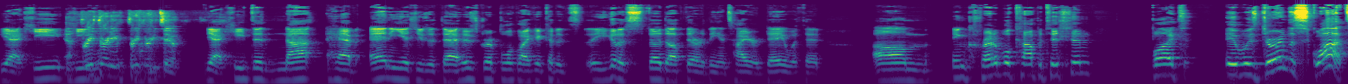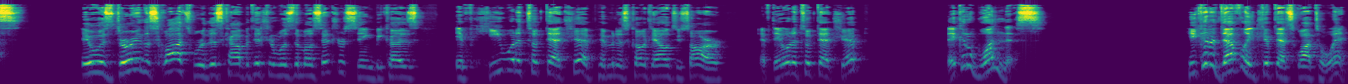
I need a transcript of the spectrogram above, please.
Yeah, he, yeah, he 330, 332. Yeah, he did not have any issues with that. His grip looked like it could have he could have stood up there the entire day with it. Um, incredible competition, but it was during the squats. It was during the squats where this competition was the most interesting because if he would have took that chip, him and his coach Alex Usar, if they would have took that chip, they could have won this. He could have definitely chipped that squat to win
